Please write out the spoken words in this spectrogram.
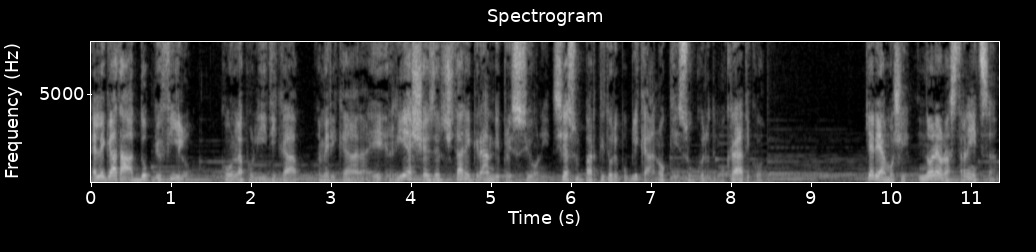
è legata a doppio filo con la politica americana e riesce a esercitare grandi pressioni sia sul partito repubblicano che su quello democratico. Chiariamoci, non è una stranezza.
